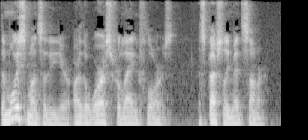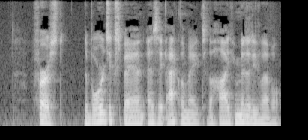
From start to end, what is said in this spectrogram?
The moist months of the year are the worst for laying floors, especially midsummer. First, the boards expand as they acclimate to the high humidity level.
